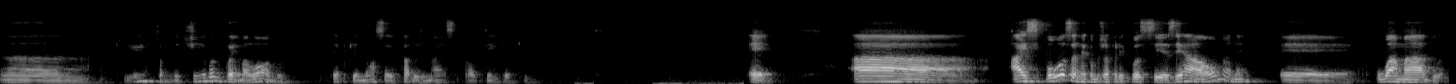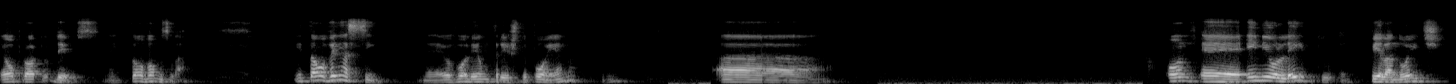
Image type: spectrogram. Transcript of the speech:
Ah, aqui, só um minutinho, vamos para o poema logo? Até porque, nossa, eu falo demais, olha o tempo aqui. É. A, a esposa, né, como já falei com vocês, é a alma, né? É, o amado é o próprio Deus. Né? Então vamos lá. Então vem assim. Né? Eu vou ler um trecho do poema. Né? Ah, onde, é, em meu leito pela noite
